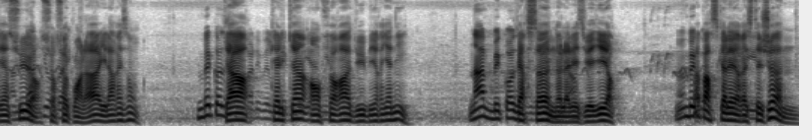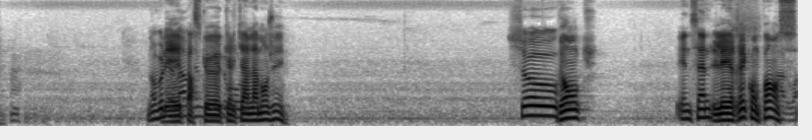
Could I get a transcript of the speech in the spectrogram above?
Bien sûr, sur ce point-là, il a raison. Car quelqu'un en fera du biryani. Personne ne la laisse vieillir, pas parce qu'elle est restée jeune, mais parce que quelqu'un l'a mangée. Donc, les récompenses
